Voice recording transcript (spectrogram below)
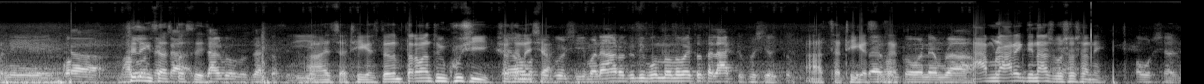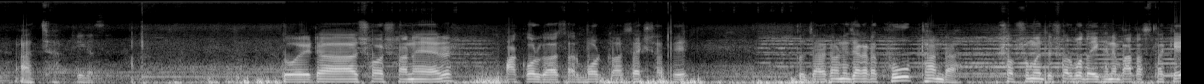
মানে Feelings আসতেছে। আচ্ছা ঠিক আছে। তার মানে তুমি খুশি শ্মশানে এসে? খুশি। মানে আরও যদি বন্ধু বান্ধব হইতো তাহলে আরেকটু খুশি হইতো। আচ্ছা ঠিক আছে মানে আমরা আমরা আরেকদিন আসব শ্মশানে। অবশ্যই আসব। আচ্ছা। ঠিক আছে। তো এটা শ্মশানের পাকর গাছ আর বট গাছ একসাথে। তো যার কারণে জায়গাটা খুব ঠান্ডা। সব সময় তো সর্বদা এখানে বাতাস থাকে।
